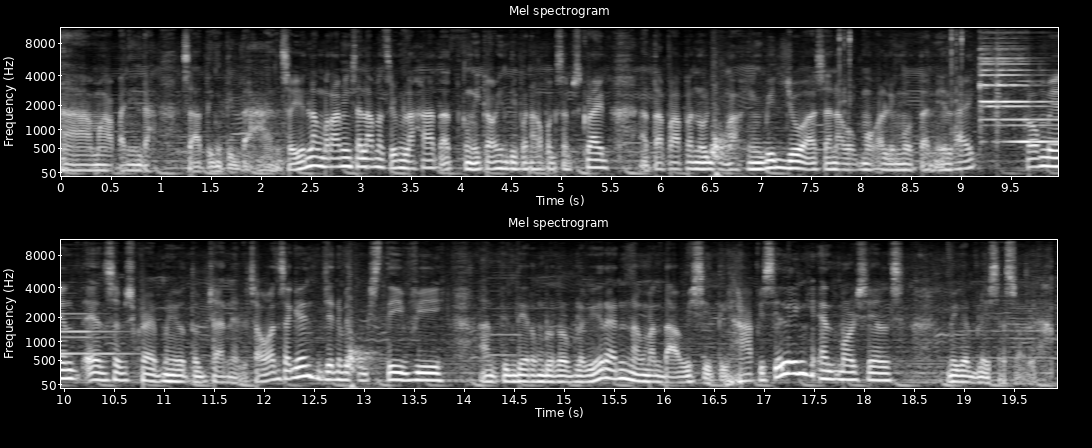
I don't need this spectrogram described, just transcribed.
ah, mga paninda sa ating tindahan. So yun lang maraming salamat sa inyong lahat at kung ikaw hindi pa nakapag-subscribe at napapanood yung aking video, ah, sana huwag mo kalimutan i-like, comment, and subscribe my YouTube channel. So once again, Genevieve Mix TV, ang tindirong vlogger-vlogiran ng Mandawi City. Happy selling and more sales. May God bless us all.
